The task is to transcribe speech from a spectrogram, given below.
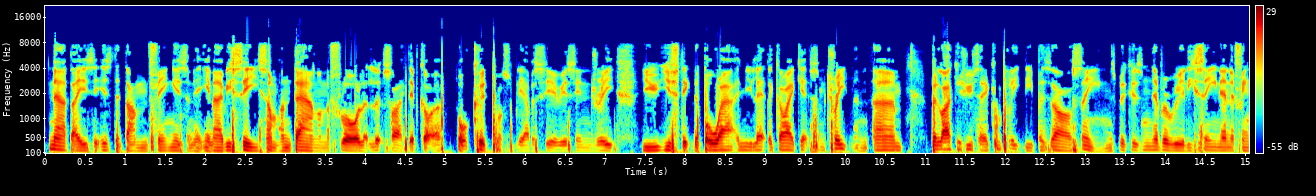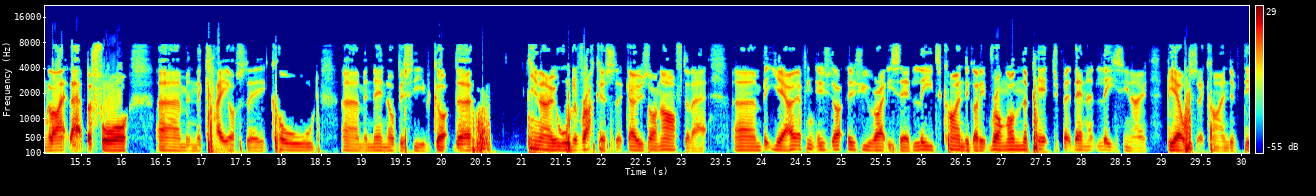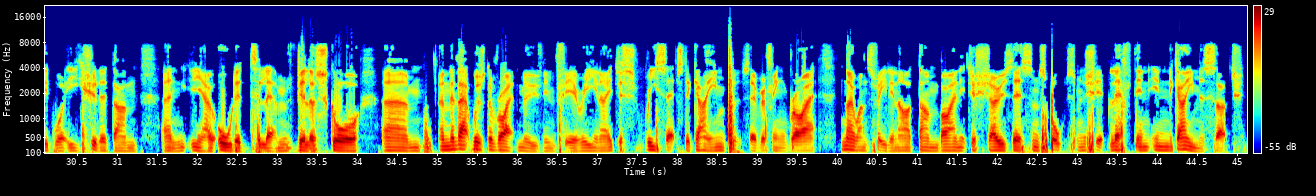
nowadays it is the done thing, isn't it? You know, if you see someone down on the floor that looks like they've got a or could possibly have a serious injury, you you stick the ball out and you let the guy get some treatment. Um, but like as you say, completely bizarre scenes because never really seen anything like that before, um, and the chaos that it caused, um, and then obviously you've got the you know all the ruckus that goes on after that. Um, but yeah, I think as, as you rightly said, Leeds kind of got it wrong on the pitch, but then at least you know Bielsa kind of did what he should have done, and you know ordered to let them Villa score, um, and that was the right move in theory. You know, it just resets the game, puts everything right. No one's feeling hard done by, and it just shows there's some sportsmanship left in in the game as such.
